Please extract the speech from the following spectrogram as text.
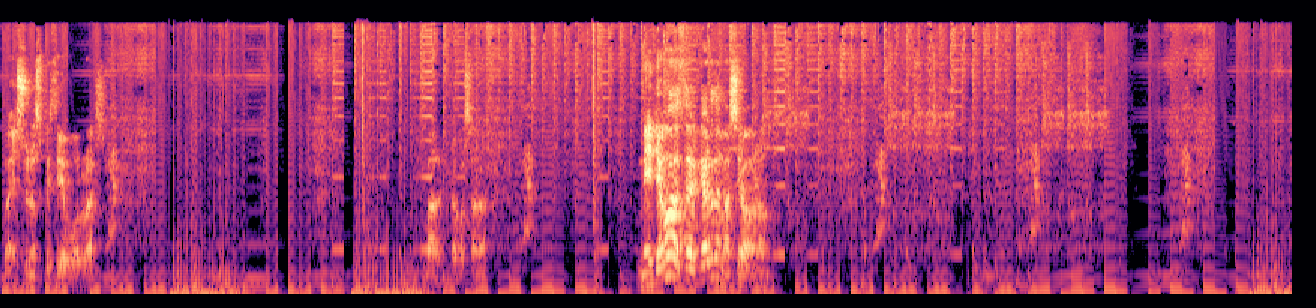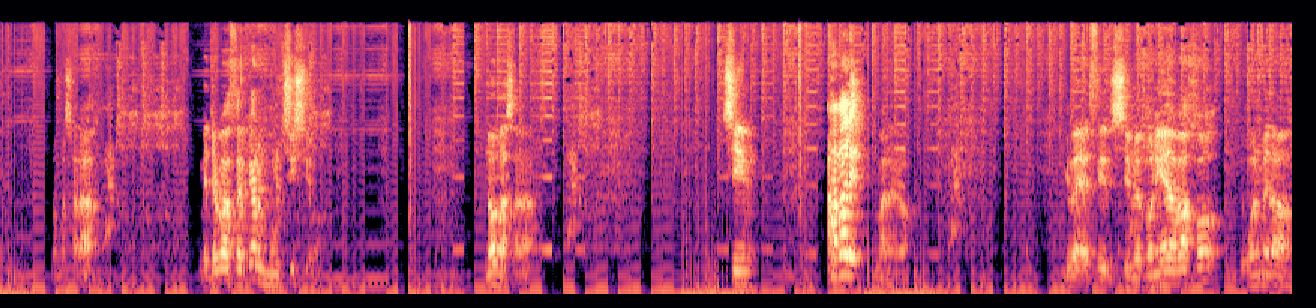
Vale, es una especie de borras. Vale, no pasa nada. Me tengo que acercar demasiado, ¿no? No pasa nada. Me tengo que acercar muchísimo. No pasa nada. ¡Ah, vale! Vale, no. Iba a decir, si me ponía abajo, igual me daba...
